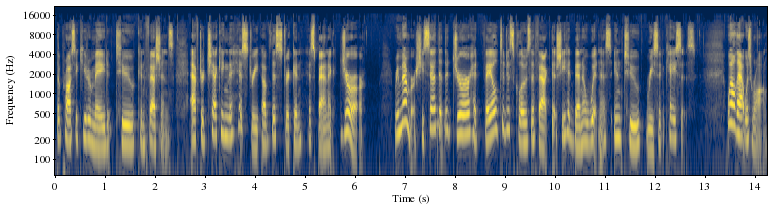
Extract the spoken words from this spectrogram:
the prosecutor made two confessions after checking the history of the stricken Hispanic juror. Remember, she said that the juror had failed to disclose the fact that she had been a witness in two recent cases. Well, that was wrong.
